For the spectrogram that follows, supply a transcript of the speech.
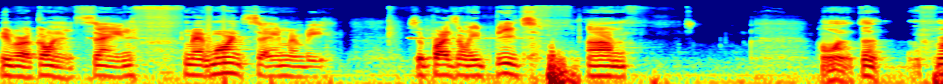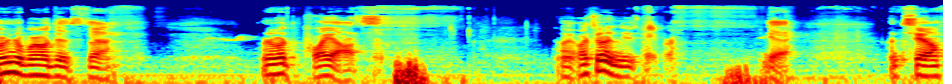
People were going insane went more insane and we surprisingly beat. Um, hold on, the, where in the world is the? What about the playoffs? All right, let's go to the newspaper. Yeah, until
